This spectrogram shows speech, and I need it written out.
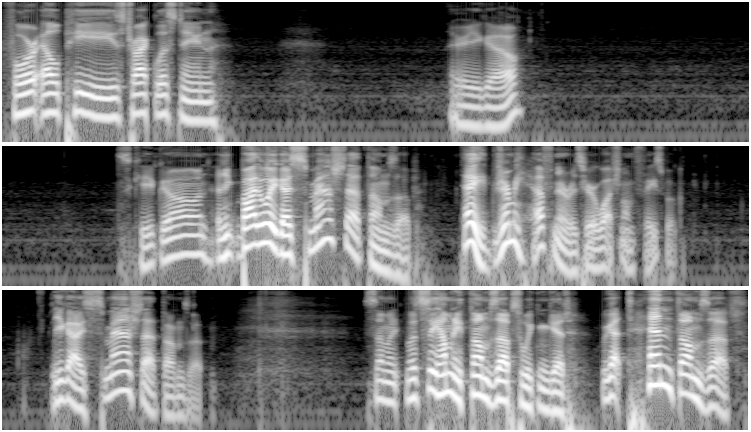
Four LPs, track listing. There you go. Let's keep going. And by the way, guys, smash that thumbs up. Hey, Jeremy Hefner is here watching on Facebook. You guys, smash that thumbs up. So many, let's see how many thumbs ups we can get. We got 10 thumbs ups.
